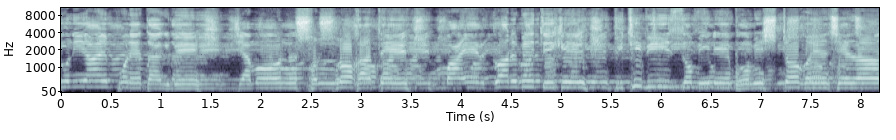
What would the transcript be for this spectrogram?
দুনিয়ায় পড়ে থাকবে। যেমন শূন্য হাতে মায়ের গর্ভে থেকে পৃথিবী জমিনে ভূমিষ্ঠ হয়েছিলাম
